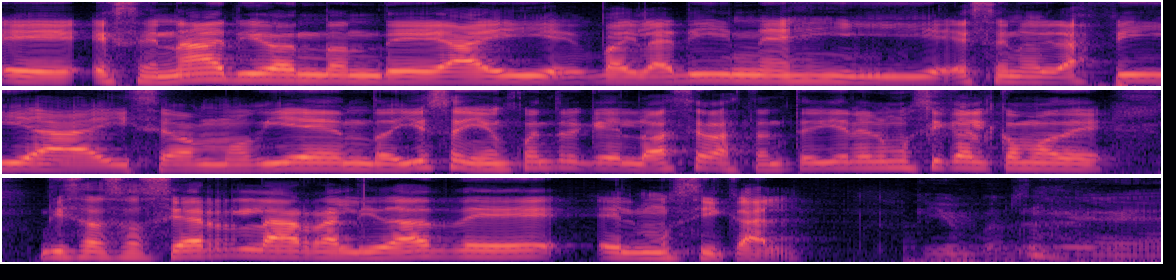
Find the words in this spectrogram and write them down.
eh, escenario en donde hay bailarines y escenografía y se van moviendo y eso yo encuentro que lo hace bastante bien el musical como de disasociar la realidad de el musical. Yo encuentro que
